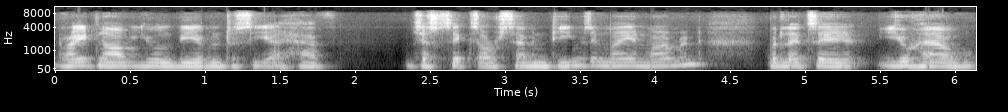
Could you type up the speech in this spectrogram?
Right now you will be able to see I have just six or seven teams in my environment. But let's say you have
